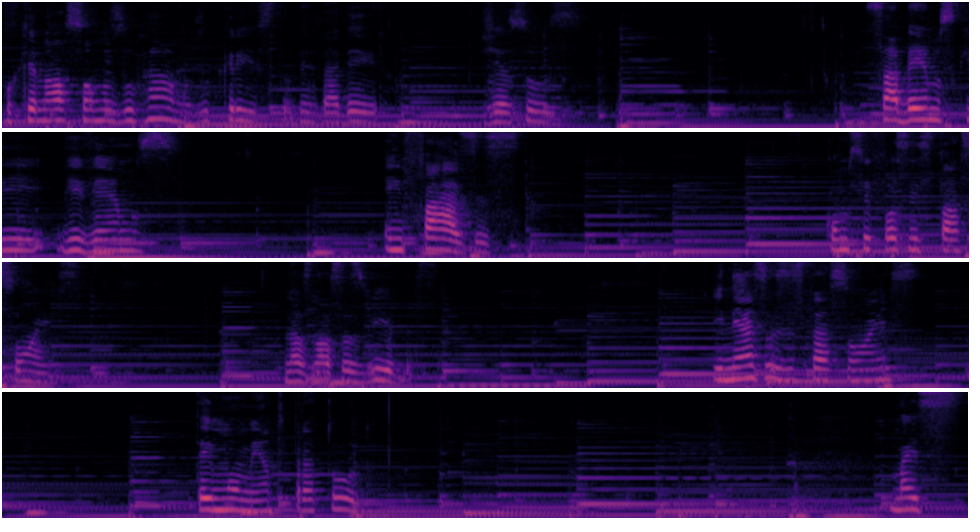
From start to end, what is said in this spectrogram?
porque nós somos o ramo do Cristo verdadeiro, Jesus. Sabemos que vivemos em fases como se fossem estações nas nossas vidas. E nessas estações tem momento para tudo. Mas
